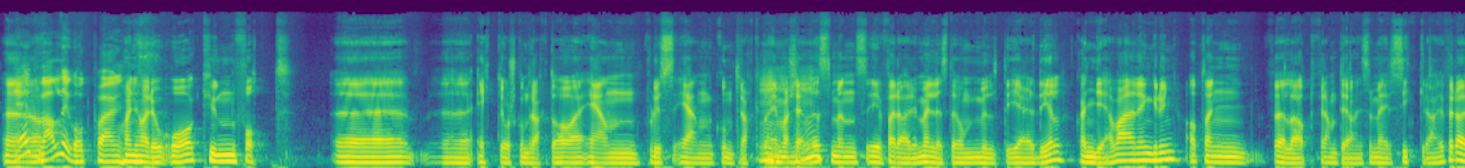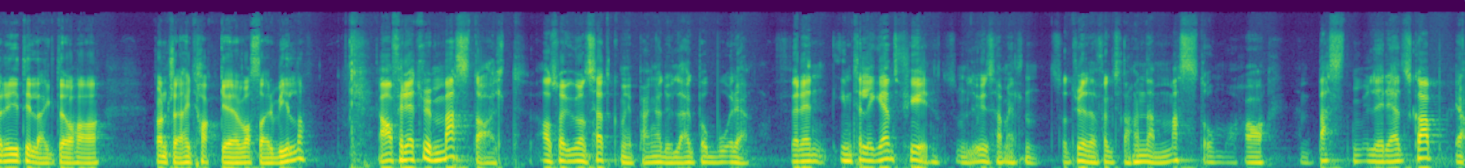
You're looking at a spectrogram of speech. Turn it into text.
Det er et Eh, veldig godt poeng. han har jo òg kun fått ettårskontrakter og én pluss én-kontrakter i Mercedes, mens i Ferrari meldes det om multi-year deal. Kan det være en grunn? At han føler at fremtida hans er mer sikra i Ferrari, i tillegg til å ha kanskje et hakket hvassere bil? da? Ja, for jeg tror mest av alt, altså uansett hvor mye penger du legger på bordet, for en intelligent fyr som Louis Hamilton, så tror jeg det faktisk det handler mest om å ha best mulig redskap Ja.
